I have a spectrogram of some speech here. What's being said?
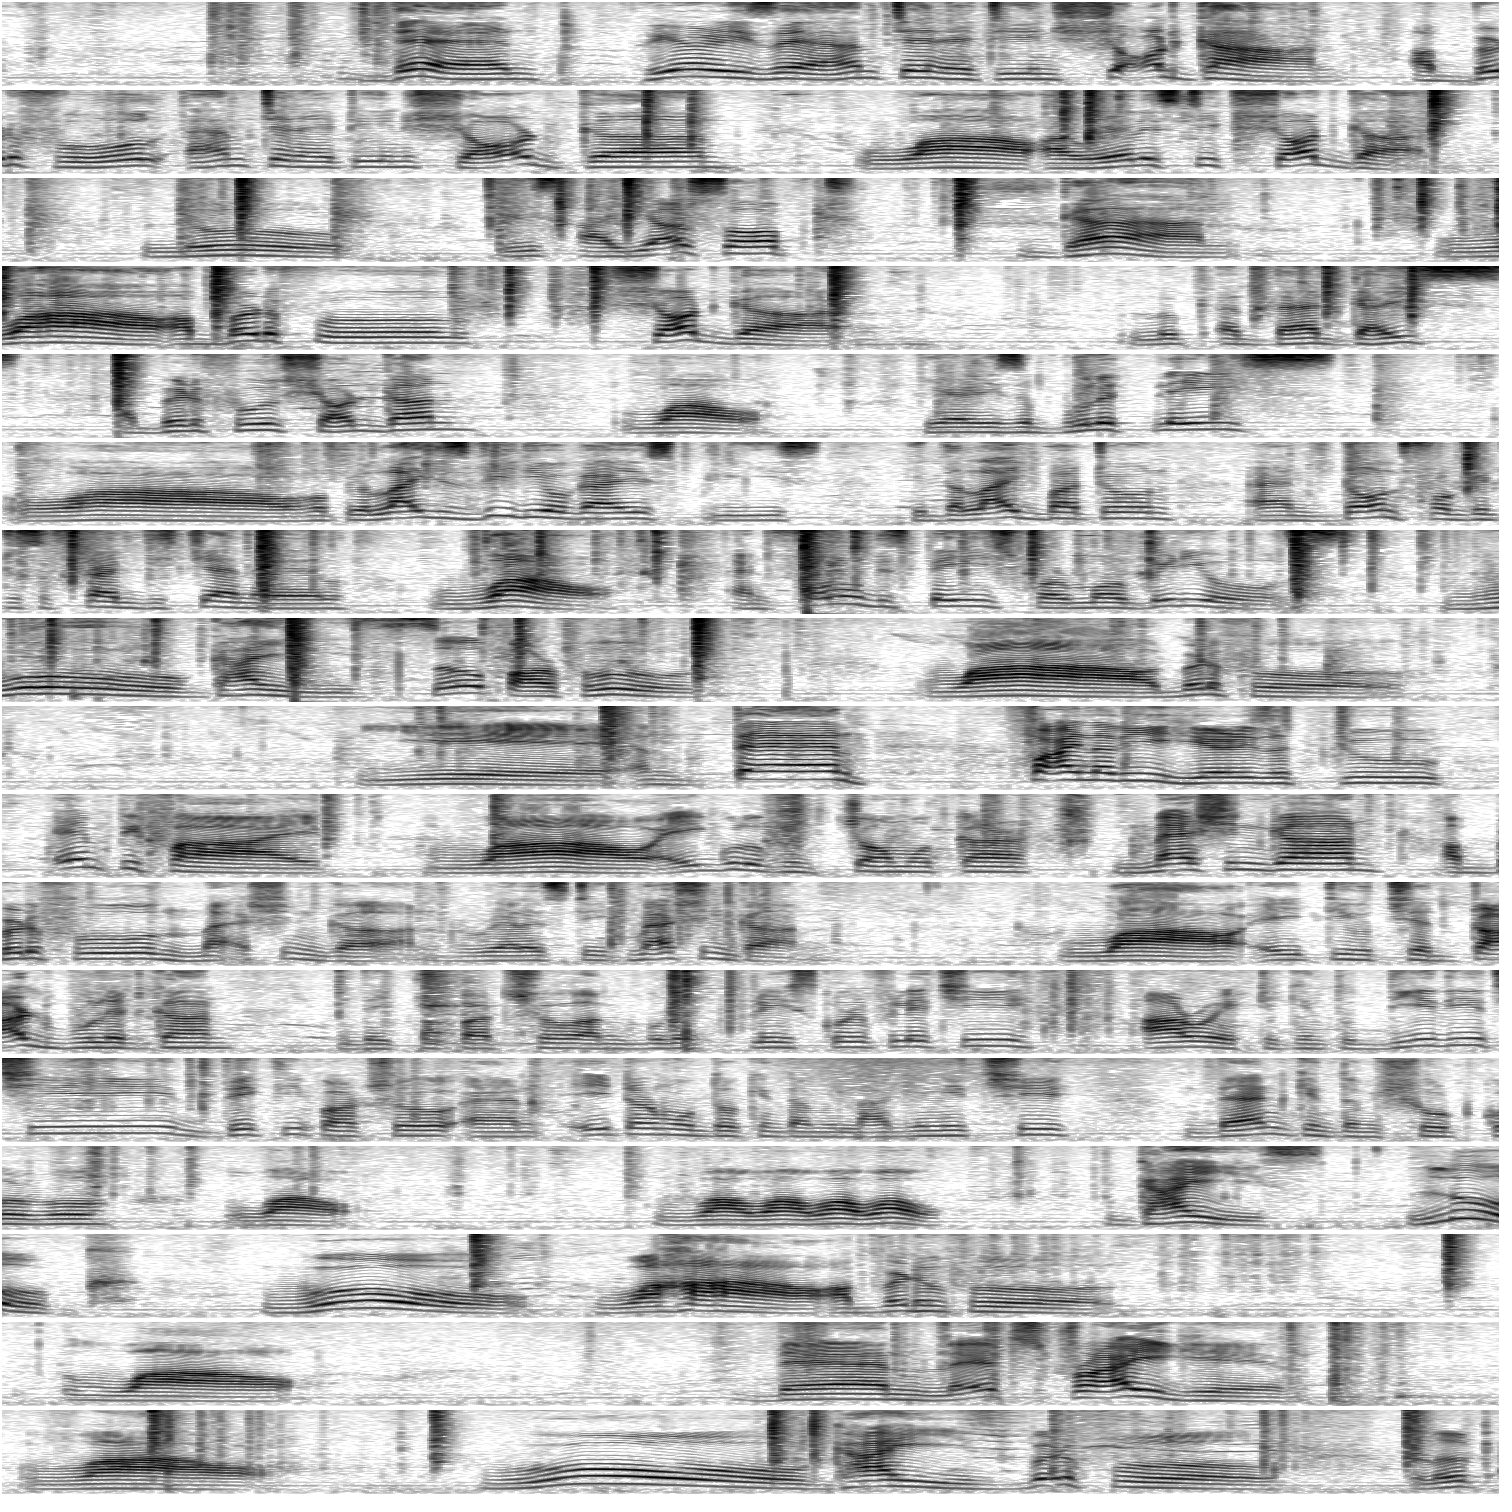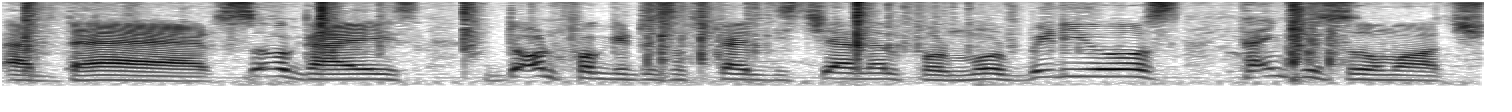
then here is a M1018 shotgun, a beautiful M1018 shotgun. Wow, a realistic shotgun. Look, this a airsoft gun. Wow, a beautiful shotgun. Look at that, guys. A beautiful shotgun. Wow, here is a bullet place wow hope you like this video guys please hit the like button and don't forget to subscribe this channel wow and follow this page for more videos whoa guys so powerful wow beautiful yeah and then finally here is a 2 mp5 wow এইগুলো কিন্তু চমৎকার Machine gun a beautiful machine gun realistic machine gun wow এইটি হচ্ছে dart bullet গান দেখতেই পারছ আমি bullet place করে ফেলেছি। আরও একটি কিন্তু দিয়ে দিয়েছি, দেখতেই পারছ অ্যান্ড এইটার মধ্যেও কিন্তু আমি লাগিয়ে নিচ্ছি। দেন কিন্তু আমি শ্যুট করব। Wow wow wow wow wow guys look Whoa! Wow! A beautiful. Wow. Then let's try again. Wow. Whoa! Guys, beautiful. Look at that. So guys, don't forget to subscribe this channel for more videos. Thank you so much.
